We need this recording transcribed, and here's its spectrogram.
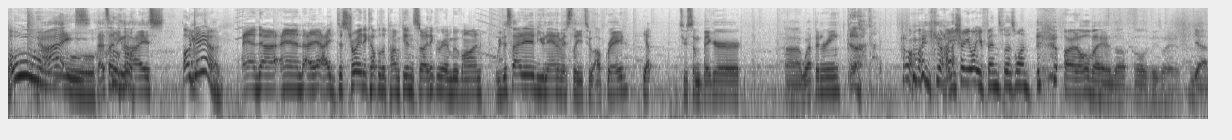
Oh, Nice. That's I think the highest. Oh damn! And uh, and I, I destroyed a couple of the pumpkins, so I think we're gonna move on. We decided unanimously to upgrade Yep. to some bigger uh, weaponry. Oh my god! Are you sure you want your fins for this one? All right, I'll hold my hands up. I'll hold these my hands. Yeah.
